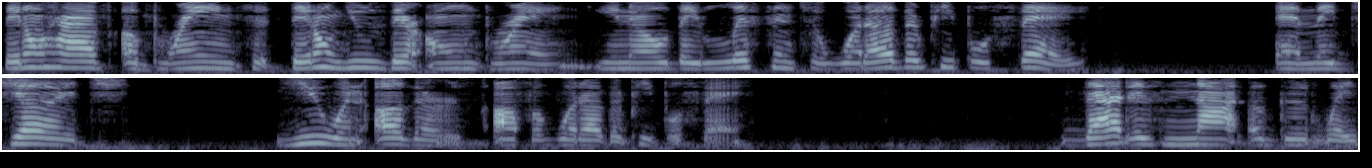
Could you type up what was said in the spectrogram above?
They don't have a brain to they don't use their own brain. You know, they listen to what other people say and they judge you and others off of what other people say. That is not a good way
